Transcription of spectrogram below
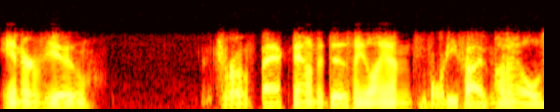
interview. Drove back down to Disneyland, 45 miles,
